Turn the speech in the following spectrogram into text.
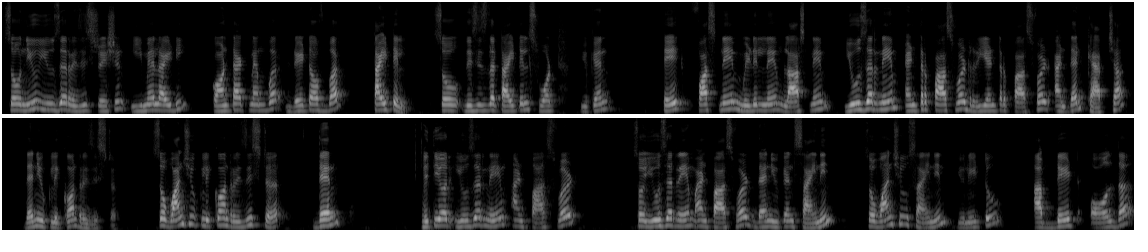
So new user registration, email ID, contact number, date of birth, title. So this is the titles what you can take first name, middle name, last name, username, enter password, re-enter password and then CAPTCHA. Then you click on register. So once you click on register, then with your username and password, so username and password, then you can sign in. So once you sign in, you need to update all the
